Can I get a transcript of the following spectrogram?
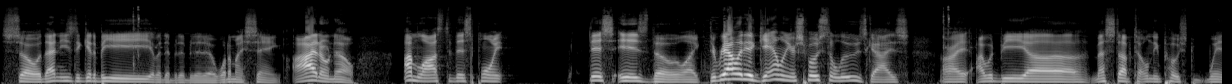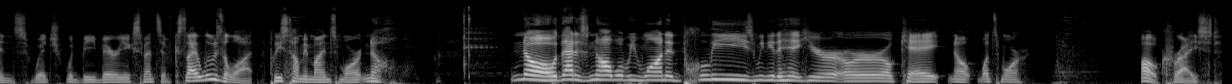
So that needs to get to be. What am I saying? I don't know. I'm lost at this point. This is, though, like the reality of gambling. You're supposed to lose, guys. All right. I would be uh, messed up to only post wins, which would be very expensive because I lose a lot. Please tell me mine's more. No. No, that is not what we wanted. Please, we need a hit here or okay. No, what's more? Oh, Christ.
